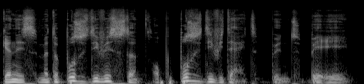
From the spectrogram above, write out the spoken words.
kennis met de positivisten op positiviteit.be.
